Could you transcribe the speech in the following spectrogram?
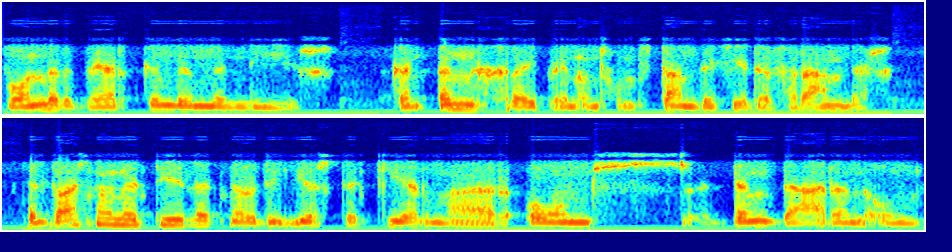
wonderwerkende manier kan ingryp en ons omstandighede verander. Dit was nou natuurlik nou die eerste keer maar ons dink daaraan om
